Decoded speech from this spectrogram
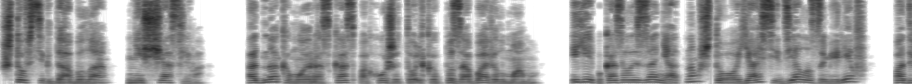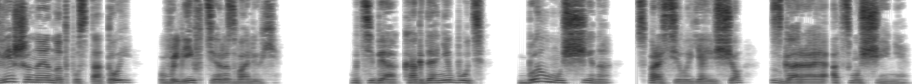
что всегда была несчастлива. Однако мой рассказ, похоже, только позабавил маму, и ей показалось занятным, что я сидела, замерев, подвешенная над пустотой в лифте развалюхи. «У тебя когда-нибудь был мужчина?» — спросила я еще, сгорая от смущения.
